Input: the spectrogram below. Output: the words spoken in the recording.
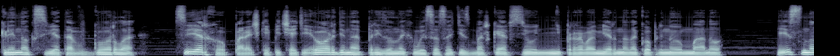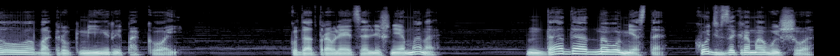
клинок света в горло, сверху парочка печати ордена, призванных высосать из башка всю неправомерно накопленную ману, и снова вокруг мир и покой. Куда отправляется лишняя мана? Да, до одного места. Хоть в закрома высшего,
